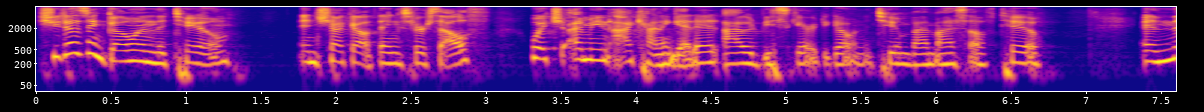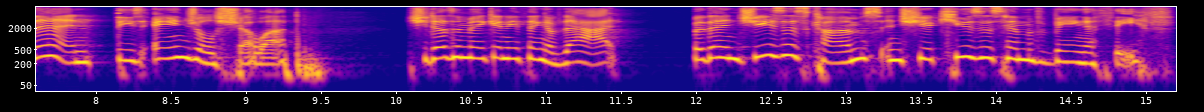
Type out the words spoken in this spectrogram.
she doesn't go in the tomb and check out things herself, which I mean, I kind of get it. I would be scared to go in a tomb by myself too. And then these angels show up. She doesn't make anything of that. But then Jesus comes and she accuses him of being a thief.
